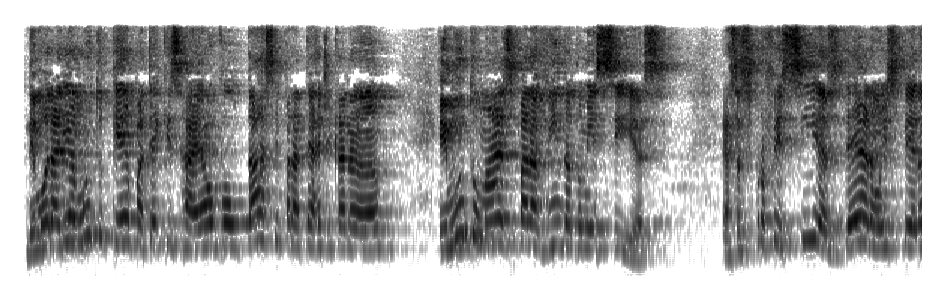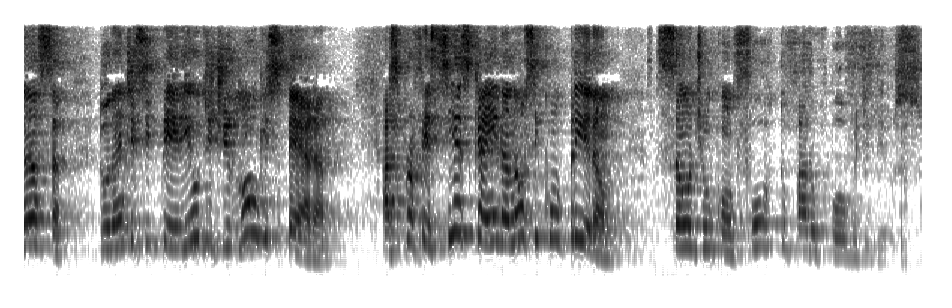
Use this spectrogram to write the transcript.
Demoraria muito tempo até que Israel voltasse para a terra de Canaã e muito mais para a vinda do Messias. Essas profecias deram esperança durante esse período de longa espera. As profecias que ainda não se cumpriram são de um conforto para o povo de Deus.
